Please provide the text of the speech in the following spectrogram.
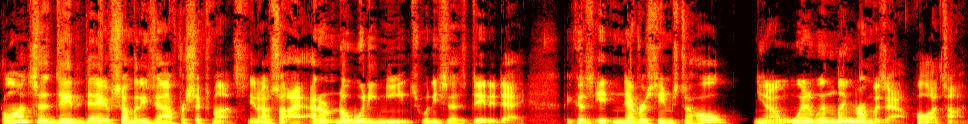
Gallant says day to day if somebody's out for six months, you know, so I, I don't know what he means when he says day to day because it never seems to hold. You know, when when Lindgren was out all that time,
